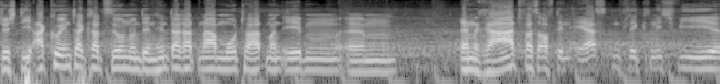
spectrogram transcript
durch die Akkuintegration und den Hinterradnabenmotor hat man eben ähm, ein Rad, was auf den ersten Blick nicht wie,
